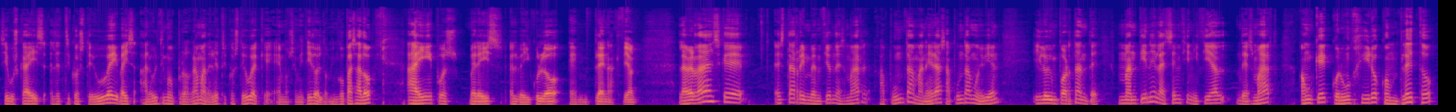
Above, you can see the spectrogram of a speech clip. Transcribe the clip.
Si buscáis Eléctricos TV y vais al último programa de Eléctricos TV que hemos emitido el domingo pasado, ahí pues veréis el vehículo en plena acción. La verdad es que esta reinvención de Smart apunta a maneras, apunta muy bien y lo importante, mantiene la esencia inicial de Smart, aunque con un giro completo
